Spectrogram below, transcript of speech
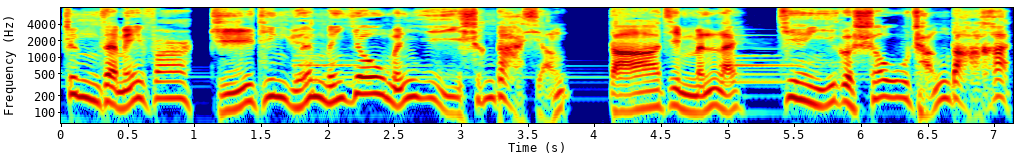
正在没法，只听辕门腰门一声大响，打进门来，见一个稍长大汉，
